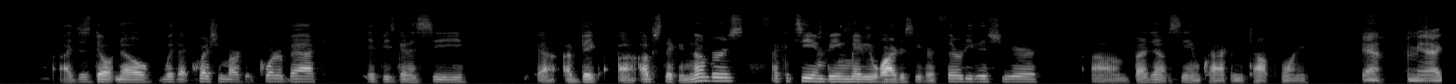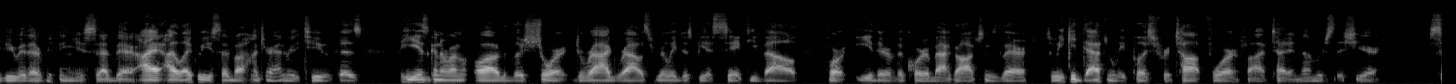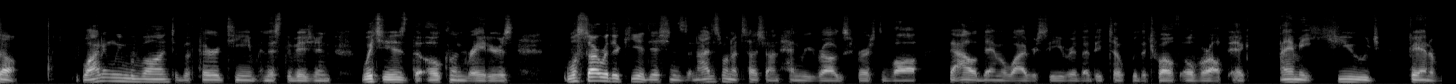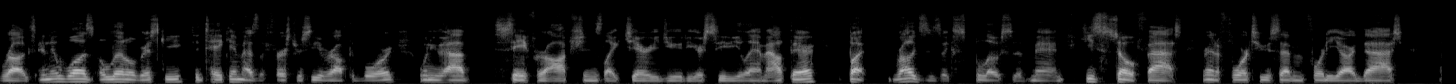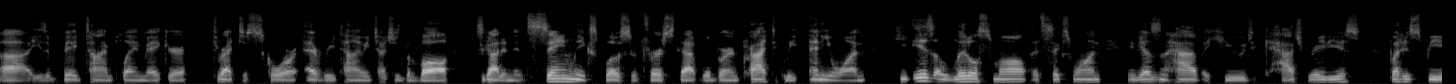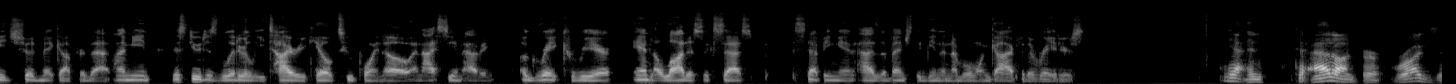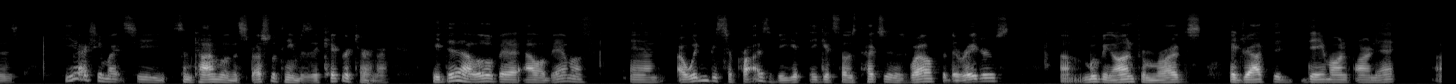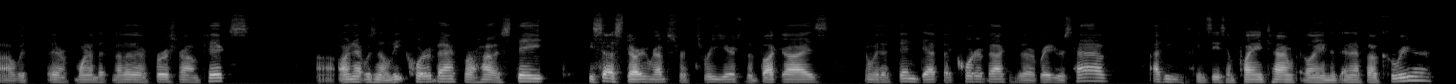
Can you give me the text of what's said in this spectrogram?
I just don't know with that question mark at quarterback if he's going to see uh, a big uh, upstick in numbers. I could see him being maybe wide receiver 30 this year, um, but I don't see him cracking the top 20. Yeah, I mean, I agree with everything you said there. I, I like what you said about Hunter Henry too, because he is going to run a lot of those short drag routes, really just be a safety valve for either of the quarterback options there. So he could definitely push for top four or five tight end numbers this year. So why don't we move on to the third team in this division, which is the Oakland Raiders? We'll start with their key additions, and I just want to touch on Henry Ruggs first of all, the Alabama wide receiver that they took with the 12th overall pick. I am a huge fan of Ruggs, and it was a little risky to take him as the first receiver off the board when you have safer options like Jerry Jeudy or CeeDee Lamb out there. But Ruggs is explosive, man. He's so fast. Ran a 4.27 40 yard dash. Uh, he's a big time playmaker, threat to score every time he touches the ball. He's got an insanely explosive first step, will burn practically anyone. He is a little small at 6'1, and he doesn't have a huge catch radius, but his speed should make up for that. I mean, this dude is literally Tyreek Hill 2.0, and I see him having a great career and a lot of success stepping in as eventually being the number one guy for the Raiders. Yeah, and to add on for Ruggs is he actually might see some time on the special teams as a kick returner. He did that a little bit at Alabama, and I wouldn't be surprised if he get, he gets those touches as well for the Raiders. Um, moving on from Ruggs, they drafted Damon Arnette uh, with their one of the, another their first round picks. Uh, Arnette was an elite quarterback for Ohio State. He saw starting reps for three years with the Buckeyes, and with a thin depth at quarterback that the Raiders have, I think you can see some playing time early in his NFL career.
